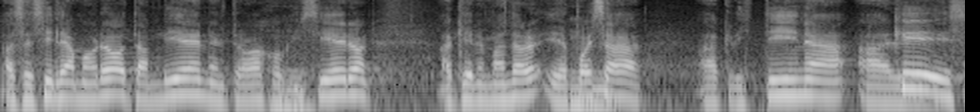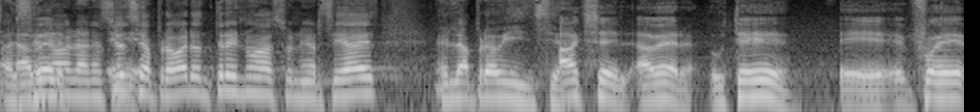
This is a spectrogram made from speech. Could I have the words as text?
a Cecilia Moró también el trabajo que hicieron, a quienes mandaron, y después a, Cristina, al, Senado de la Nación, eh, se aprobaron tres nuevas universidades en la provincia. Axel, a ver, usted eh, fue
